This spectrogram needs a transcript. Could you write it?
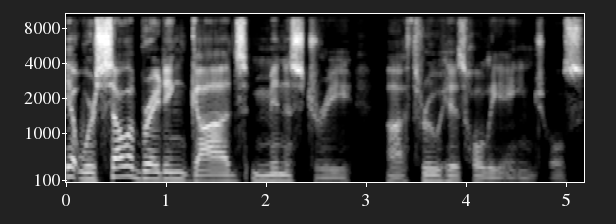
Yeah, we're celebrating God's ministry uh, through His holy angels.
